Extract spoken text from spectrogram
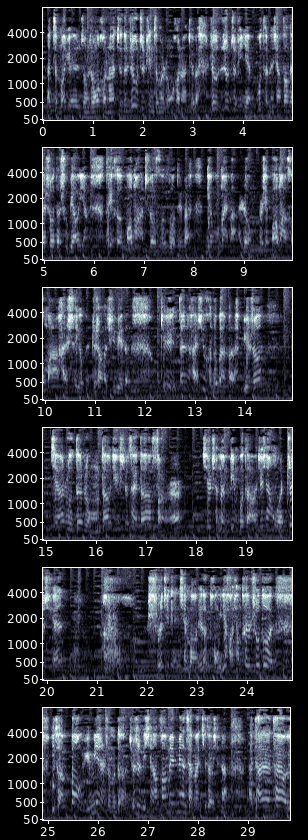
那怎么融融合呢？这个肉制品怎么融合呢？对吧？肉肉制品也不可能像刚才说的鼠标一样，配合宝马车合作，对吧？你又不卖马肉，而且宝马和马还是有本质上的区别的。这但是还是有很多办法的，比如说加入各种高级食材的粉儿，其实成本并不高。就像我之前。十几年前吧，我觉得统一好像推出做一团鲍鱼面什么的，就是你想方便面才卖几块钱呢？啊，它它要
